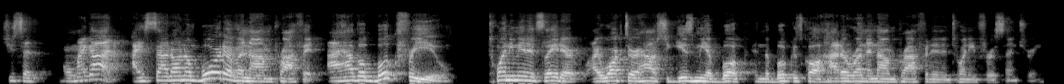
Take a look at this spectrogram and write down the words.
She said, Oh my God, I sat on a board of a nonprofit. I have a book for you. 20 minutes later, I walk to her house. She gives me a book, and the book is called How to Run a Nonprofit in the 21st Century.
